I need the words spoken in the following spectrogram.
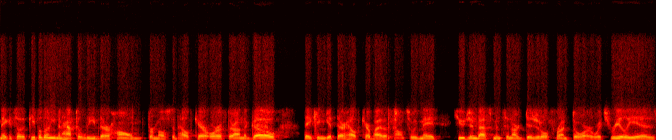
make it so that people don't even have to leave their home for most of healthcare, or if they're on the go, they can get their healthcare by the phone. So we've made huge investments in our digital front door, which really is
